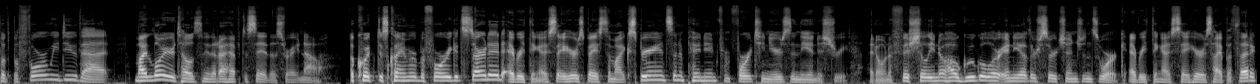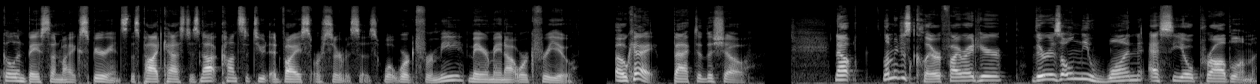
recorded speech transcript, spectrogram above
But before we do that, my lawyer tells me that I have to say this right now. A quick disclaimer before we get started everything I say here is based on my experience and opinion from 14 years in the industry. I don't officially know how Google or any other search engines work. Everything I say here is hypothetical and based on my experience. This podcast does not constitute advice or services. What worked for me may or may not work for you. Okay, back to the show. Now, let me just clarify right here there is only one SEO problem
